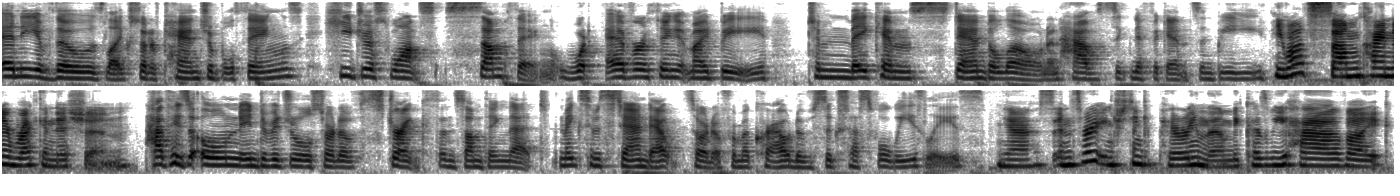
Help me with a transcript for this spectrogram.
any of those like sort of tangible things. He just wants something, whatever thing it might be, to make him stand alone and have significance and be He wants some kind of recognition. have his own individual sort of strength and something that makes him stand out sort of from a crowd of successful Weasleys. Yes, and it's very interesting comparing them because we have like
